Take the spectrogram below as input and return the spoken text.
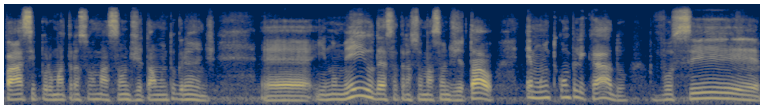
passe por uma transformação digital muito grande. É, e no meio dessa transformação digital é muito complicado você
